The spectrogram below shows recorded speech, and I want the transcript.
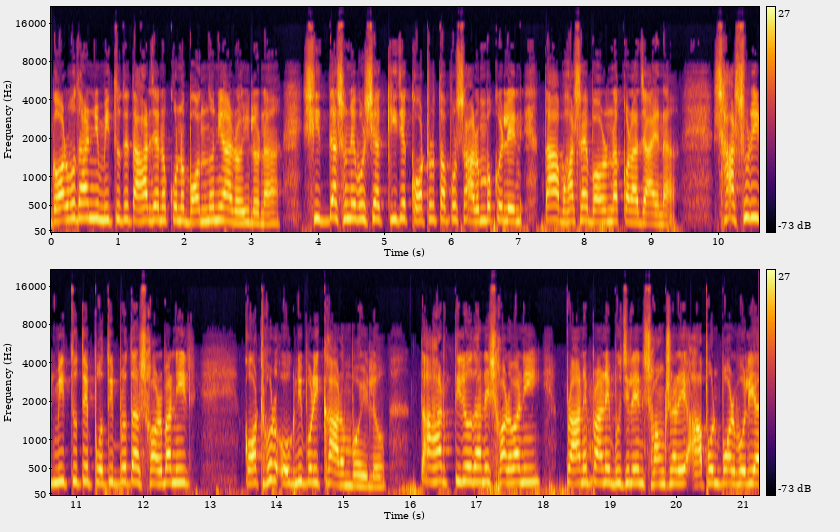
গর্ভধারিণী মৃত্যুতে তাহার যেন কোনো বন্ধনই আর রহিল না। সিদ্ধাসনে বসিয়া কি যে কঠোর তপস্যা আরম্ভ করিলেন তা ভাষায় বর্ণনা করা যায় না। শাশুড়ির মৃত্যুতে পতিব্রতা সর্বাণীর কঠোর অগ্নি পরীক্ষা আরম্ভ হইল। তাহার তিরোধানে সর্বাণী প্রাণে প্রাণে বুঝিলেন, সংসারে আপন পর বলিয়া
